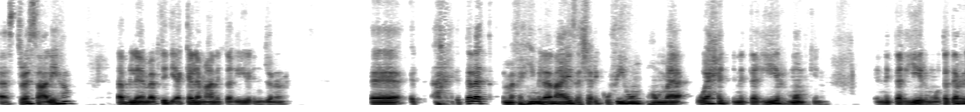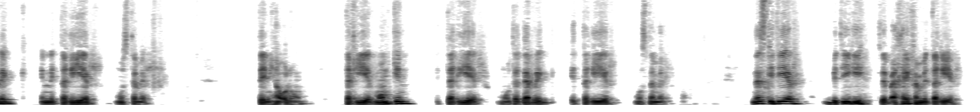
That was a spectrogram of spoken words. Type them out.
أ stress عليها قبل ما ابتدي أتكلم عن التغيير in general الثلاث مفاهيم اللي أنا عايز اشارككم فيهم هم واحد إن التغيير ممكن إن التغيير متدرج إن التغيير مستمر. تاني هقولهم. تغيير ممكن التغيير متدرج التغيير مستمر. ناس كتير بتيجي تبقى خايفة من التغيير.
